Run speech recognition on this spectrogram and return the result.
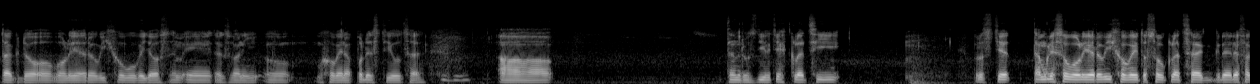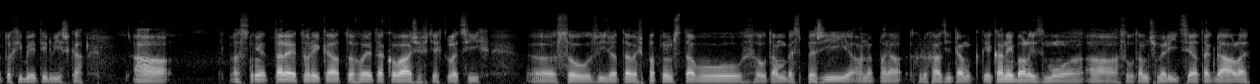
tak do voliérových chovů. Viděl jsem i takzvaný uh, chovy na podestýlce. Mm-hmm. A ten rozdíl těch klecí, prostě tam, kde jsou voliérové chovy, to jsou klece, kde de facto chybí ty dvířka. A vlastně ta retorika toho je taková, že v těch klecích uh, jsou zvířata ve špatném stavu, jsou tam bezpeří a napadá, dochází tam ke kanibalismu a, a jsou tam čmelíci a tak dále.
